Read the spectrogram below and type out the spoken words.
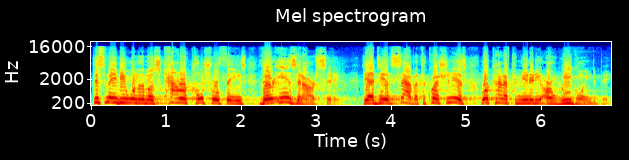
This may be one of the most countercultural things there is in our city the idea of Sabbath. The question is what kind of community are we going to be?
